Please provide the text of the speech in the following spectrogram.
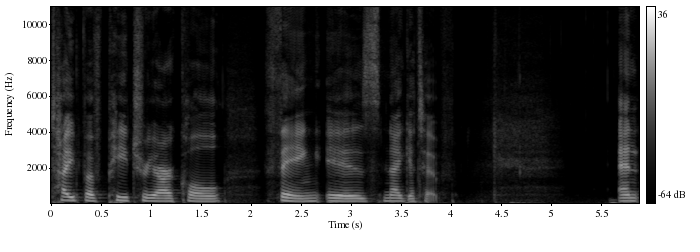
type of patriarchal thing is negative. And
